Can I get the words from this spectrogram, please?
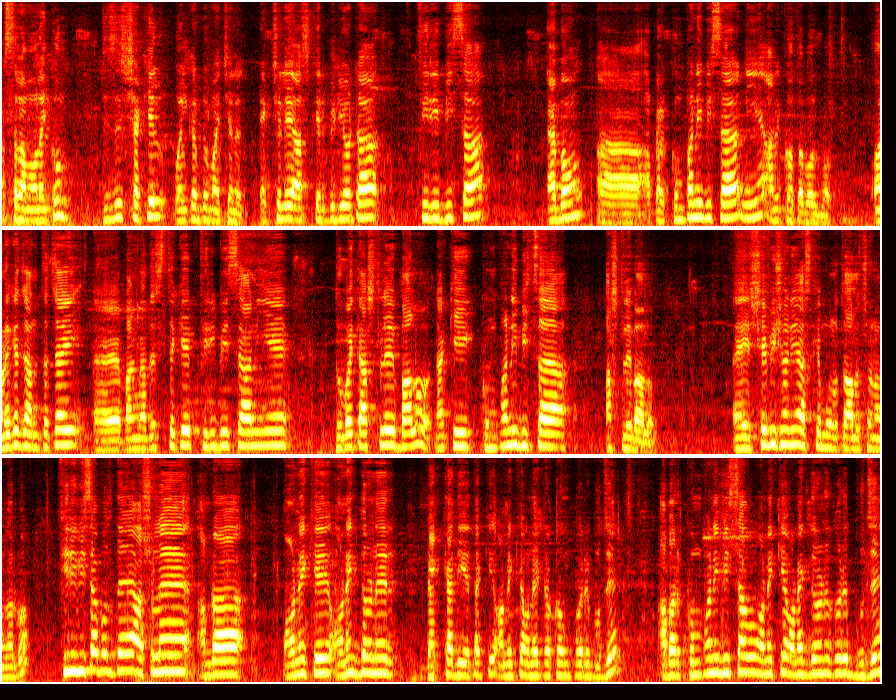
আসসালামু আলাইকুম। This is Shakil welcome to my channel actually আজকের ভিডিওটা ফ্রি ভিসা এবং আপনার কোম্পানি ভিসা নিয়ে আমি কথা বলব। অনেকে জানতে চাই বাংলাদেশ থেকে ফ্রি ভিসা নিয়ে দুবাইতে আসলে ভালো নাকি কোম্পানি ভিসা আসলে ভালো? সে বিষয় নিয়ে আজকে মূলত আলোচনা করব। ফ্রি ভিসা বলতে আসলে আমরা অনেকে অনেক ধরনের ব্যাখ্যা দিয়ে থাকি অনেকে অনেক রকম করে বুঝে। আবার কোম্পানি ভিসাও অনেকে অনেক ধরনের করে বুঝে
